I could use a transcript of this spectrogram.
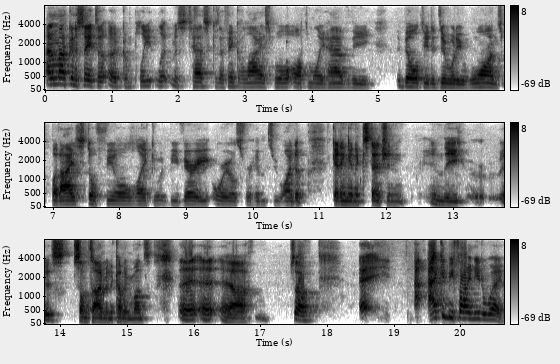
I'm not going to say it's a, a complete litmus test because I think Elias will ultimately have the ability to do what he wants, but I still feel like it would be very Orioles for him to wind up getting an extension in the sometime in the coming months. Uh, uh, so uh, I could be fine either way.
